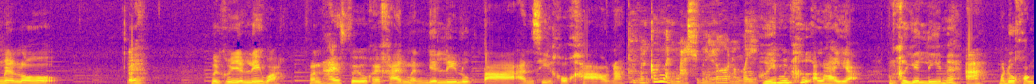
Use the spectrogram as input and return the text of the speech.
เมลโล่ เอ๊ะหรือคือเยลลี่วะ มันให้ฟิลคล้ายๆ เหมือนเยลลี่ลูกตาอันสีขาวๆนะ มันก็เหมือนมาร์ชเมลโล่นะเว้ย เฮ้ย มันคืออะไรอะ มันคือเยลลี่ไหมอะ มาดูของ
